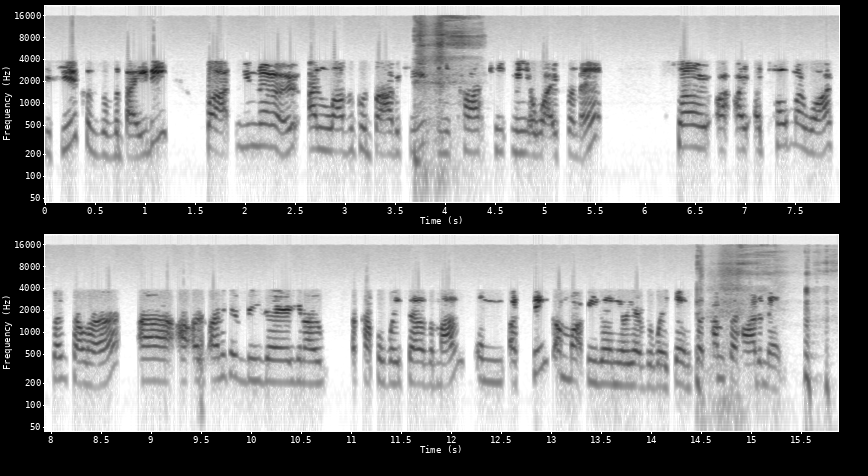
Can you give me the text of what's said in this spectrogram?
this year because of the baby. But you know, I love a good barbecue, and you can't keep me away from it. So I, I, told my wife, don't tell her. Uh, I, I'm only going to be there, you know, a couple of weeks out of the month, and I think I might be there nearly every weekend. So come to me.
